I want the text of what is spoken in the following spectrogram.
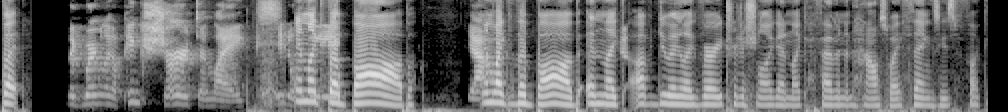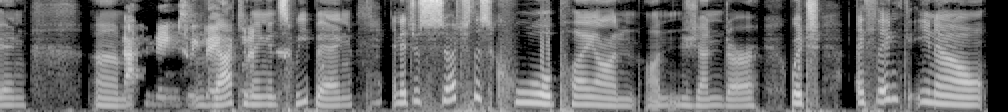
but Like wearing like a pink shirt and like you know, and like the bob yeah, and like the bob and like of doing like very traditional again like feminine housewife things he's fucking um vacuuming, sweeping, vacuuming and sweeping. And it's just such this cool play on on gender which i think you know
